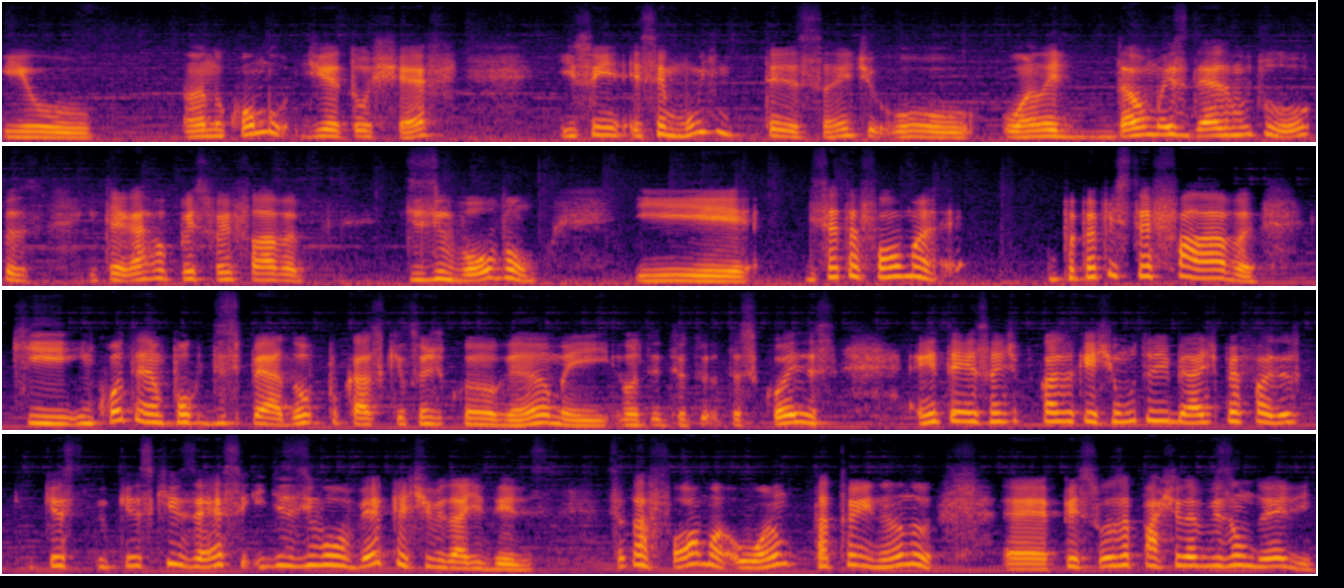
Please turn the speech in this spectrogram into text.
e o ano como diretor-chefe. Isso, isso é muito interessante. O, o ele dava umas ideias muito loucas, entregava o pessoal e falava: desenvolvam. E de certa forma, o próprio Steph falava que enquanto era um pouco desesperador por causa da questão de cronograma e outras coisas, é interessante por causa que eles tinham muita liberdade para fazer o que, o que, eles quisessem e desenvolver a criatividade deles. De certa forma, o Ano tá treinando é, pessoas a partir da visão dele,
